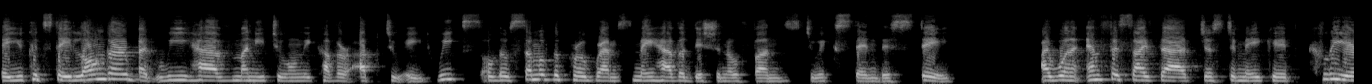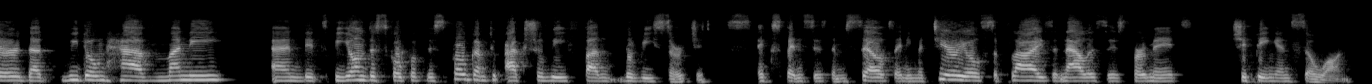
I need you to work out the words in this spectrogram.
You could stay longer, but we have money to only cover up to eight weeks, although some of the programs may have additional funds to extend this stay. I want to emphasize that just to make it clear that we don't have money and it's beyond the scope of this program to actually fund the research expenses themselves, any materials, supplies, analysis, permits, shipping, and so on.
